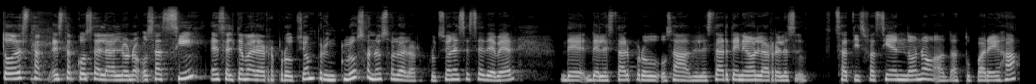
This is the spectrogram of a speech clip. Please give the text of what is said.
toda esta, esta cosa de la, o sea, sí es el tema de la reproducción, pero incluso no es solo la reproducción, es ese deber de, del estar, o sea, del estar teniendo la relación, satisfaciendo, ¿no? A, a tu pareja,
